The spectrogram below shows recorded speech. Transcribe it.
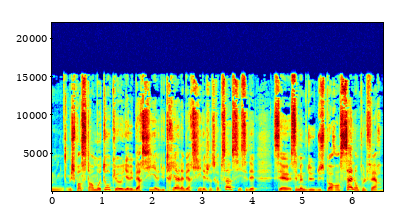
mais je pense c'était en moto qu'il y avait Bercy il y avait du trial à Bercy des choses comme ça aussi. C'est des c'est c'est même du, sport en salle on peut le faire.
